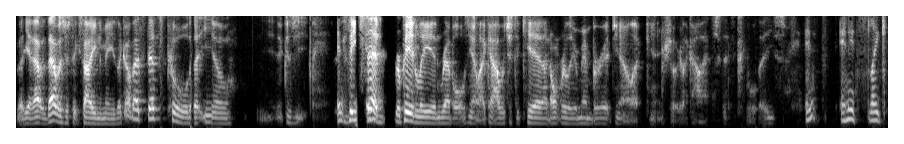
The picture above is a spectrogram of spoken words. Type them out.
But yeah, that was that was just exciting to me. He's like, oh, that's that's cool that you know, because because he said repeatedly in Rebels, you know, like I was just a kid. I don't really remember it. You know, like you know, so you're like, oh, that's that's cool. That he's and and it's like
